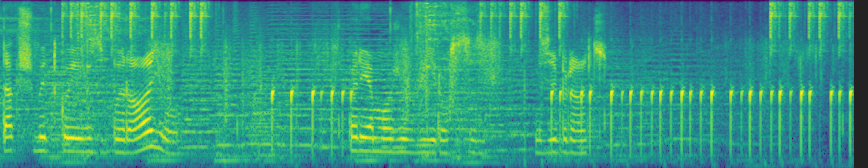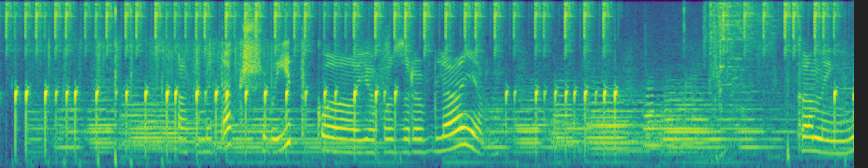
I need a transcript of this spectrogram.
Так швидко їх збираю. Тепер я можу віруси зібрати. Швидко його заробляємо. Тканину.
